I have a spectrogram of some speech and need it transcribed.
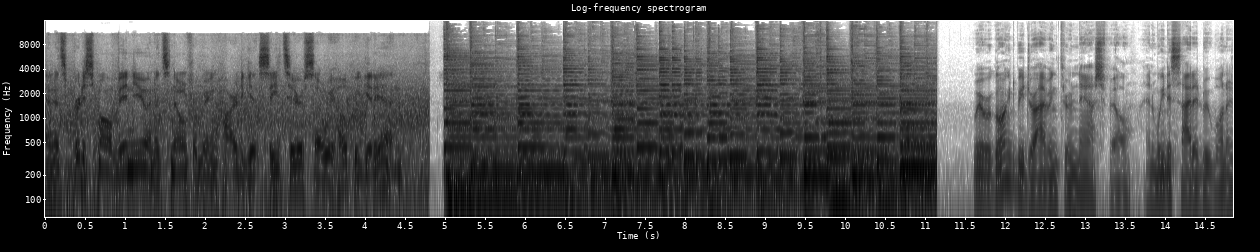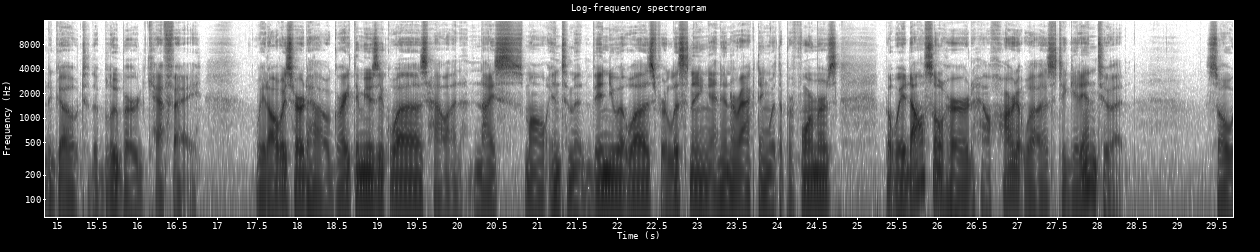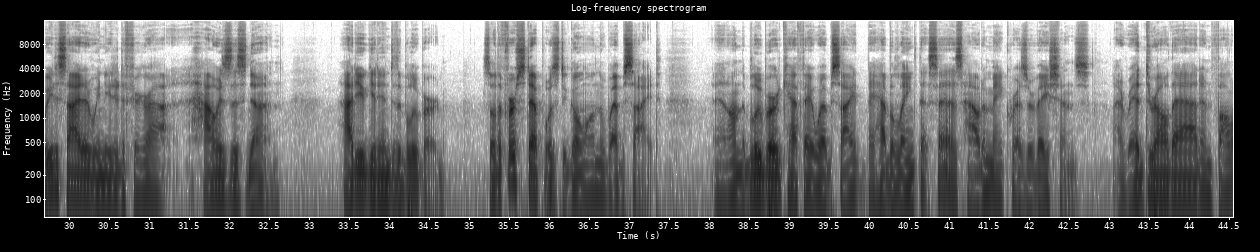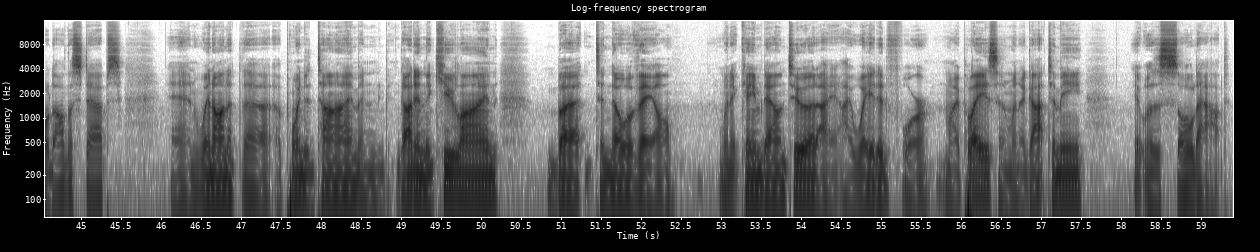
And it's a pretty small venue and it's known for being hard to get seats here, so we hope we get in. We were going to be driving through Nashville, and we decided we wanted to go to the Bluebird Cafe. We had always heard how great the music was, how a nice, small, intimate venue it was for listening and interacting with the performers, but we had also heard how hard it was to get into it. So we decided we needed to figure out how is this done? How do you get into the Bluebird? So the first step was to go on the website. And on the Bluebird Cafe website, they have a link that says how to make reservations. I read through all that and followed all the steps and went on at the appointed time and got in the queue line, but to no avail. When it came down to it, I, I waited for my place, and when it got to me, it was sold out.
